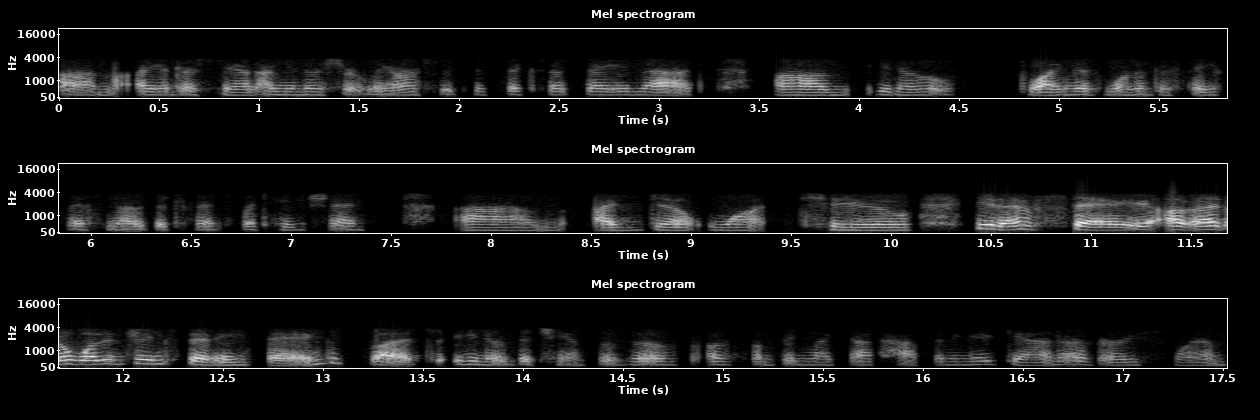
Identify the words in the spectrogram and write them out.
um, I understand. I mean, there certainly are statistics that say that, um, you know, flying is one of the safest modes of transportation. Um, I don't want to, you know, say I don't want to jinx anything, but you know, the chances of of something like that happening again are very slim,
